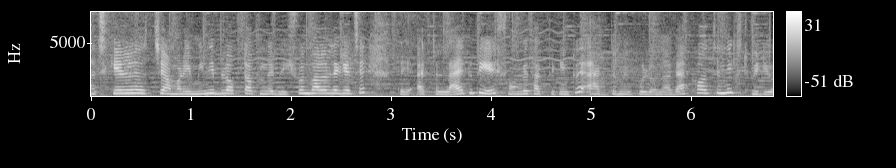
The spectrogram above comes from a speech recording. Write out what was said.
আজকের হচ্ছে আমার এই মিনি ব্লগটা আপনাদের ভীষণ ভালো লেগেছে। তাই একটা লাইক দিয়ে সঙ্গে থাকতে কিন্তু একদমই ভুলো না। দেখা হচ্ছে নেক্সট ভিডিও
